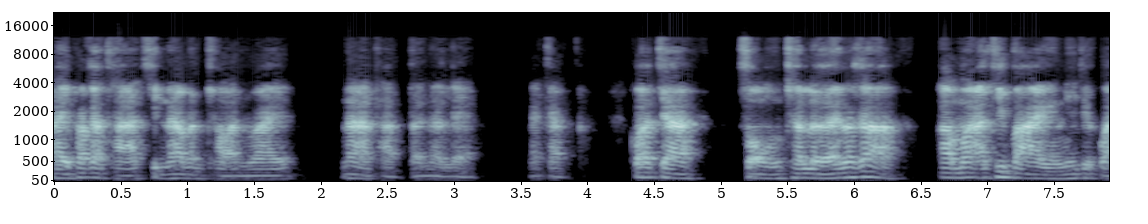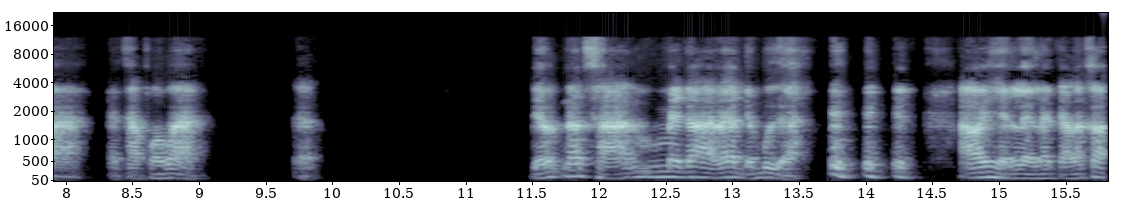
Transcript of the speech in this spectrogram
ให้พระคาถาชินบัญชรไว้หน้าถัดไปนั่นแหละนะครับ ก็จะส่งเฉลยแล้วก็ เอามาอธิบายอย่างนี้ดีกว่านะครับ เพราะว่าเดี๋ยวนักศึกษาไม่ได้แล้วเดี๋ยวเบื่อ เอาให้เห็นเลยแล้วกัน แล้วก็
